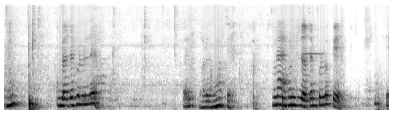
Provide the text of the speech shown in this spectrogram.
হুম? দরজা রে তাই ঘরে ঘুমাচ্ছে? না এখন তো দরজা খুললো কে? কে?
